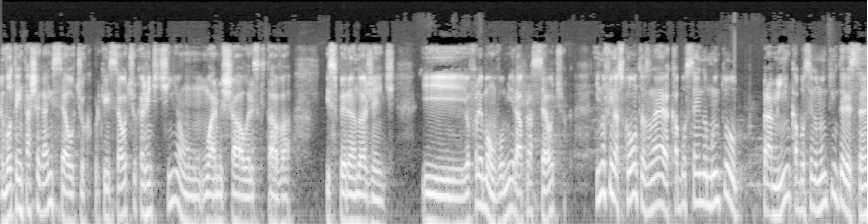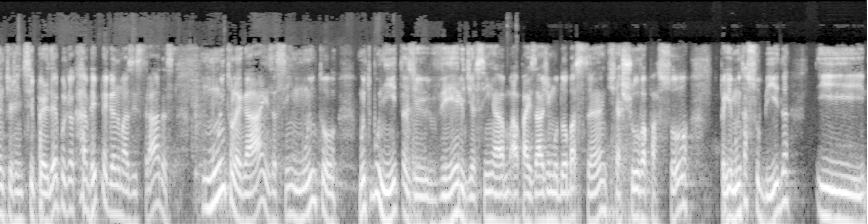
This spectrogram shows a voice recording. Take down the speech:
eu vou tentar chegar em Celtic, porque em Celtic a gente tinha um, um Army Showers que estava esperando a gente. E eu falei, bom, vou mirar para Celtic. E no fim das contas, né, acabou sendo muito para mim acabou sendo muito interessante a gente se perder porque eu acabei pegando umas estradas muito legais assim muito muito bonitas de verde assim a, a paisagem mudou bastante a chuva passou peguei muita subida e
